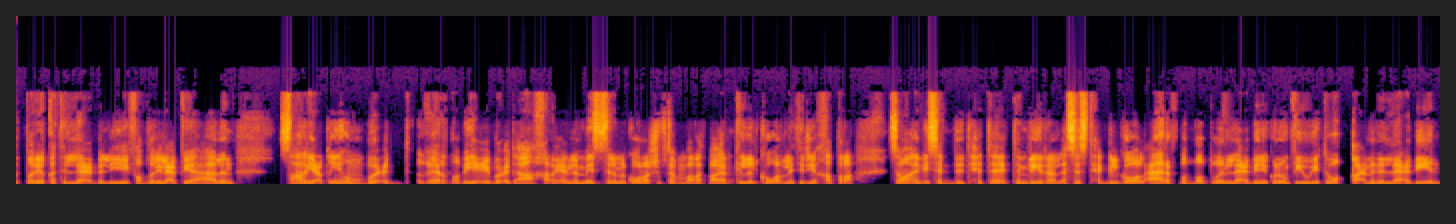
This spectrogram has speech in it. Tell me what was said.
طريقة اللعب اللي يفضل يلعب فيها هالاند صار يعطيهم بعد غير طبيعي بعد آخر. يعني لما يستلم الكورة شفته في مباراة بايرن كل الكور اللي تجيه خطرة سواء يسدد حتى تمريره ال assist حق الجول عارف بالضبط وين اللاعبين يكونون فيه ويتوقع من اللاعبين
